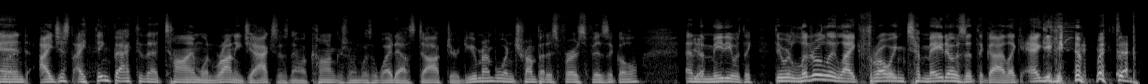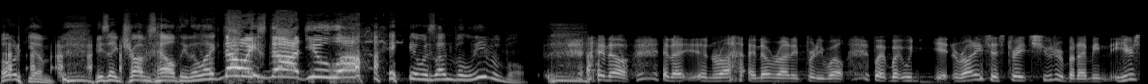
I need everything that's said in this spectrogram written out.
And I just I think back to that time when Ronnie Jackson, who's now a congressman, was a White House doctor. Do you remember when Trump had his first physical, and the media was like they were literally like throwing tomatoes at the guy, like egging him at the podium. He's like Trump's healthy. They're like, no, he's not. You lie. It was unbelievable. I know, and I and Ron, I know Ronnie pretty well, but but when, it, Ronnie's a straight shooter. But I mean, here's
